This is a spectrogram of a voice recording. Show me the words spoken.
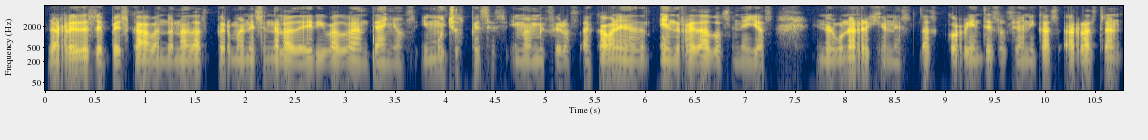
Las redes de pesca abandonadas permanecen a la deriva durante años, y muchos peces y mamíferos acaban enredados en ellas. En algunas regiones, las corrientes oceánicas arrastran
